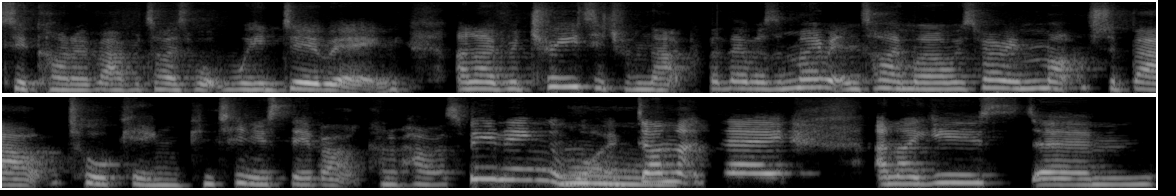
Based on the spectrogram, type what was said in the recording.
to kind of advertise what we're doing and i've retreated from that but there was a moment in time where i was very much about talking continuously about kind of how i was feeling and what i've done mm. that day and i used um,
